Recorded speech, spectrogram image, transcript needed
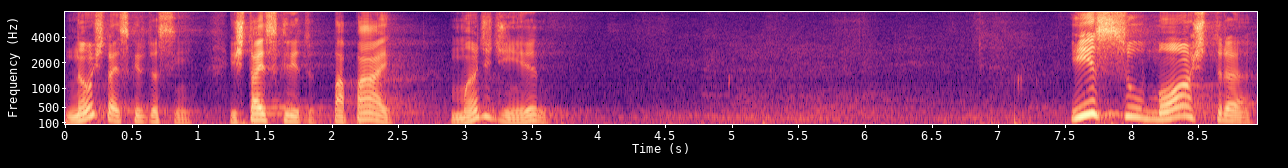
não está escrito assim. Está escrito: Papai, mande dinheiro. Isso mostra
